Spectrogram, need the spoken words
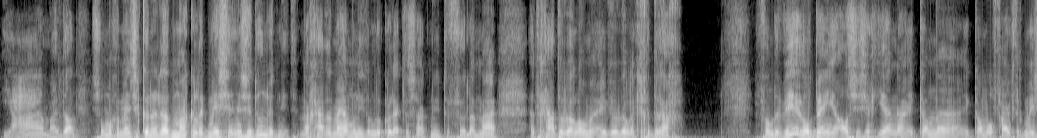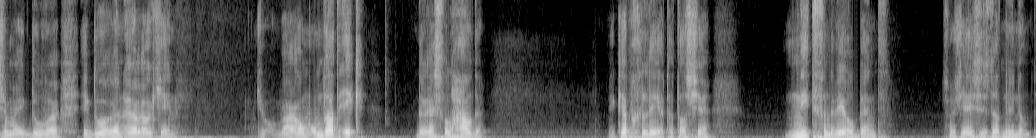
Ja, maar dan. Sommige mensen kunnen dat makkelijk missen en ze doen het niet. Dan gaat het me helemaal niet om de collectezak nu te vullen, maar het gaat er wel om even welk gedrag. Van de wereld ben je als je zegt: Ja, nou, ik kan, uh, ik kan wel 50 missen, maar ik doe, uh, ik doe er een eurotje in. Waarom? Omdat ik de rest wil houden. Ik heb geleerd dat als je niet van de wereld bent, zoals Jezus dat nu noemt,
